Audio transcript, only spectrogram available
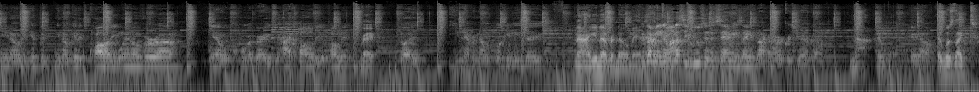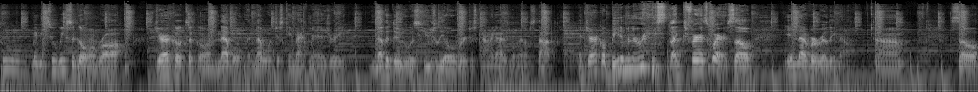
You know, to get the you know get a quality win over uh, you know a, a very high quality opponent. Right. But you never know with booking these days. Nah, you never know, man. Because I mean, think- honestly, losing to Sami Zayn is not gonna hurt Chris Jericho. nah, it won't. You know. It was like two, maybe two weeks ago on Raw. Jericho took on Neville, and Neville just came back from an injury. Another dude who was hugely over just kind of got his momentum stopped, and Jericho beat him in the rings like fair and square. So you never really know. Um, so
